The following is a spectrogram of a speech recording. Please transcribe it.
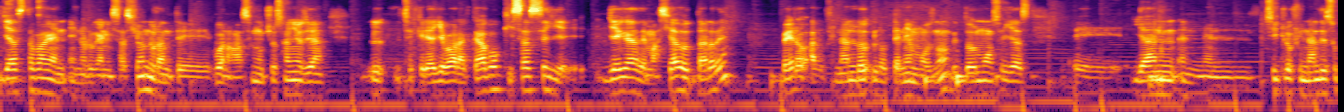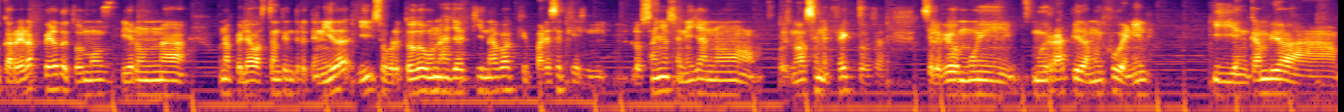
ya estaba en, organización durante, bueno, hace muchos años ya se quería llevar a cabo, quizás se llega demasiado tarde, pero al final lo, tenemos, ¿no? De todos modos, ellas eh, ya en, el ciclo final de su carrera, pero de todos modos dieron una, una pelea bastante entretenida y sobre todo una Jackie Nava que parece que los años en ella no, pues no hacen efecto, o sea, se le vio muy, muy rápida, muy juvenil y en cambio a,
